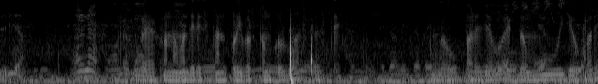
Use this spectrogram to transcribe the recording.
এই যে আমরা এখন আমাদের স্থান পরিবর্তন করব আস্তে আস্তে। আমরা ওপারে যাব একদম ওই যে ওপারে।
